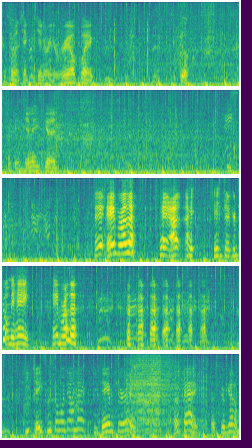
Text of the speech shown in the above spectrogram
That's gonna check the generator real quick. Cool. Okay, Jimmy's good. He's... Hey, hey, brother! Hey, I, I, Hitchhiker told me, hey, hey, brother! she chasing someone down there? She damn sure is. Okay, let's go get him.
